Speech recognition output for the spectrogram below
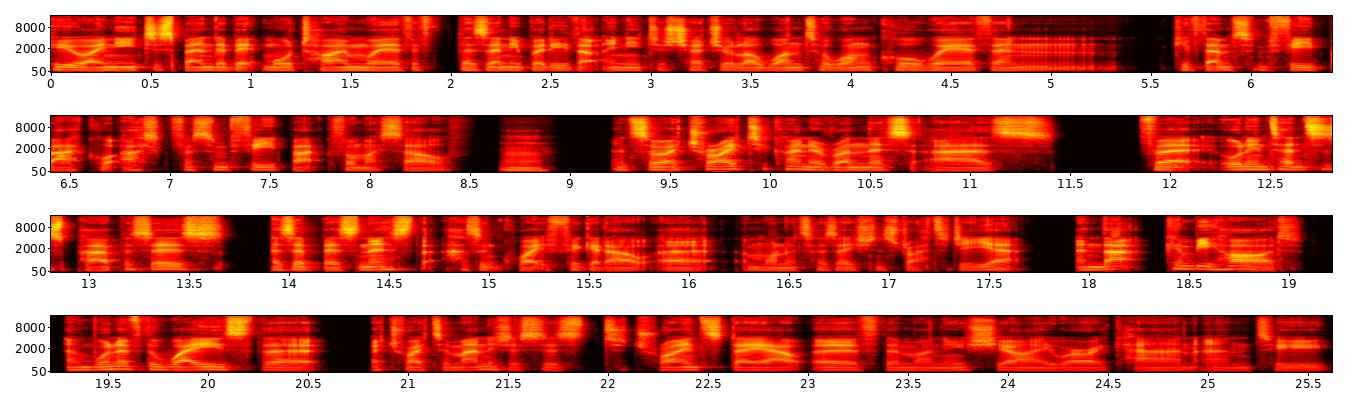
who I need to spend a bit more time with, if there's anybody that I need to schedule a one to one call with and give them some feedback or ask for some feedback for myself. Mm. And so I try to kind of run this as, for all intents and purposes, as a business that hasn't quite figured out a, a monetization strategy yet. And that can be hard. And one of the ways that I try to manage this is to try and stay out of the minutiae where I can and to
